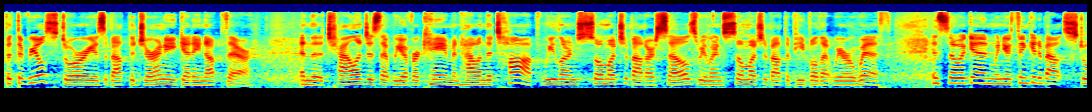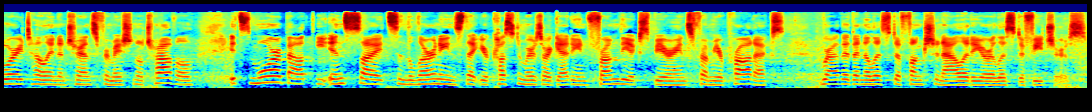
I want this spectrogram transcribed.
But the real story is about the journey getting up there and the challenges that we overcame, and how in the top we learned so much about ourselves, we learned so much about the people that we were with. And so, again, when you're thinking about storytelling and transformational travel, it's more about the insights and the learnings that your customers are getting from the experience, from your products, rather than a list of functionality or a list of features.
